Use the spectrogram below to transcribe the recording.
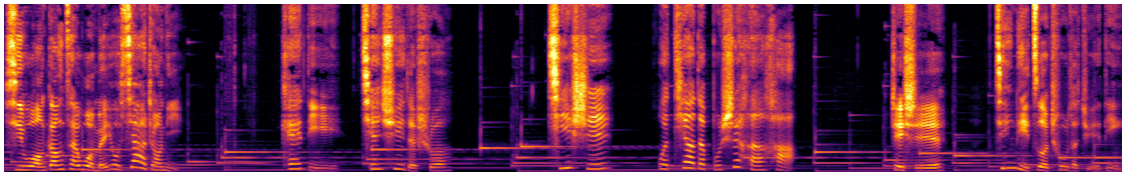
希望刚才我没有吓着你。”凯蒂谦虚地说。其实，我跳的不是很好。这时，经理做出了决定。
